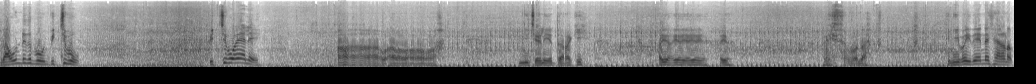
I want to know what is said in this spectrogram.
ഗ്രൗണ്ട് ഇത് പോവും പിച്ച് പോവും. പിച്ച് പോയാലേ ആ. ഇനി ചെളി അയ്യോ അയ്യോ അയ്യോ അയ്യോ അയ്യോ. സമ്മതാ സമ്മത ഇനിയിപ്പോൾ ഇത് തന്നെ ശരണം.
